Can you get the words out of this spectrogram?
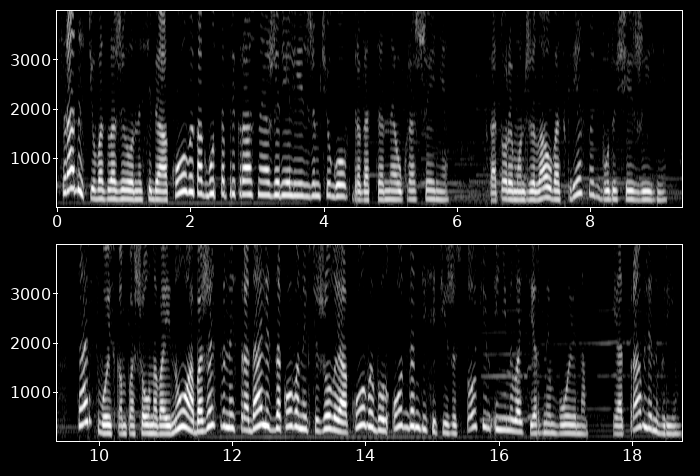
С радостью возложила на себя оковы, как будто прекрасное ожерелье из жемчугов, драгоценное украшение — с которым он желал воскреснуть в будущей жизни. Царь с войском пошел на войну, а божественный страдалец, закованный в тяжелые оковы, был отдан десяти жестоким и немилосердным воинам и отправлен в Рим.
